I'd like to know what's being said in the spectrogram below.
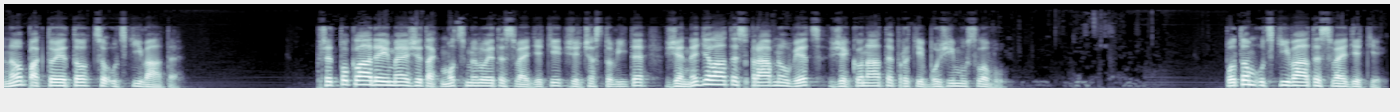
No, pak to je to, co uctíváte. Předpokládejme, že tak moc milujete své děti, že často víte, že neděláte správnou věc, že konáte proti božímu slovu. Potom uctíváte své děti.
